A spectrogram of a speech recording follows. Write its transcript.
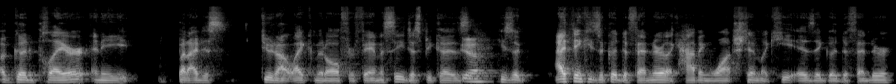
a good player and he, but I just do not like him at all for fantasy just because yeah. he's a I think he's a good defender. Like having watched him, like he is a good defender.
